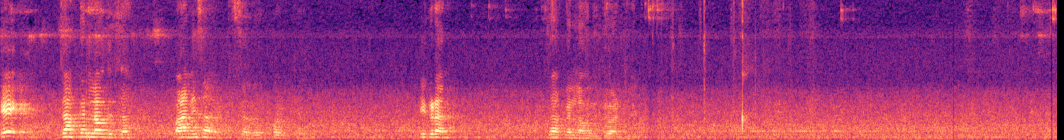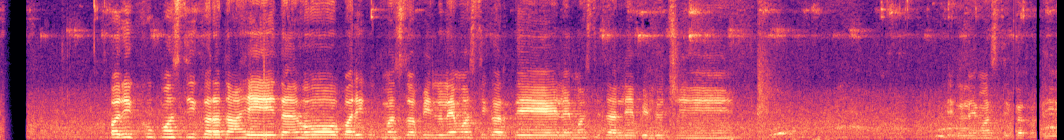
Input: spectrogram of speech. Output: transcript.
ए झाकण लाव त्याचं पाणी सांग सगळं पडतं इकडं झाकण लावून देते वाटली. परी खूप मस्ती करत आहे. हो परी खूप मस्त पिल्लू लय मस्ती करते. लय मस्ती चालली आहे पिल्लूची. लय मस्ती करते.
